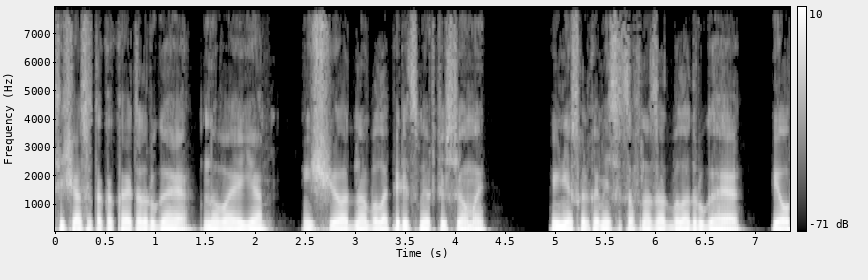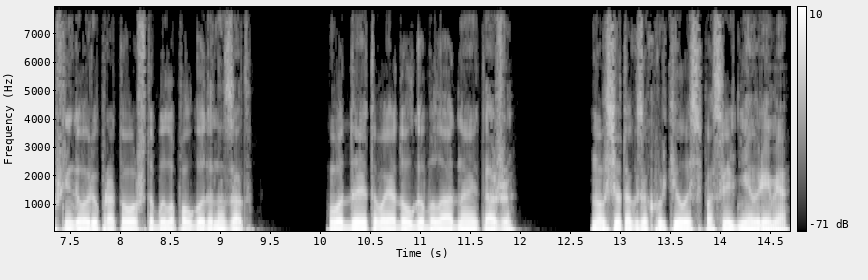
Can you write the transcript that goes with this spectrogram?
Сейчас это какая-то другая, новая я, еще одна была перед смертью Семы. И несколько месяцев назад была другая. Я уж не говорю про то, что было полгода назад. Вот до этого я долго была одна и та же. Но все так закрутилось в последнее время,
